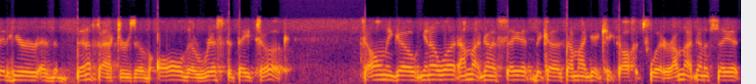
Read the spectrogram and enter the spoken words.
sit here as the benefactors of all the risks that they took? to only go, you know what, I'm not going to say it because I might get kicked off of Twitter. I'm not going to say it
